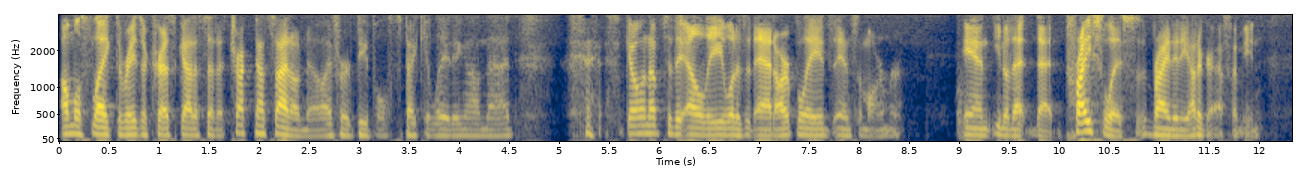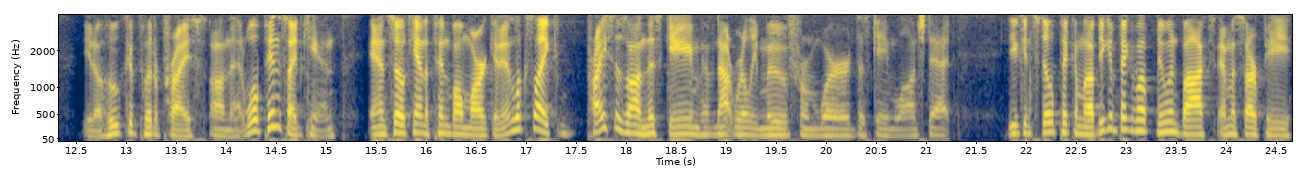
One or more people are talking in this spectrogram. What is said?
almost like the Razor Crest got a set of truck nuts. I don't know. I've heard people speculating on that. Going up to the LE, what does it add? Art blades and some armor and you know that that priceless Brian Eddy autograph. I mean, you know who could put a price on that? Well, Pinside can, and so can the pinball market. And it looks like prices on this game have not really moved from where this game launched at. You can still pick them up. You can pick them up new in box, MSRP,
